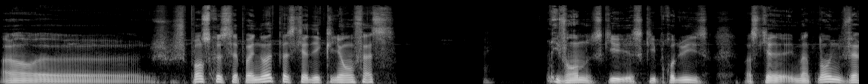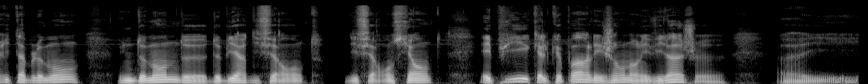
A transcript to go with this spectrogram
Alors, euh, je pense que c'est pas une mode parce qu'il y a des clients en face. Ils vendent ce qu'ils ce qu'ils produisent parce qu'il y a maintenant une véritablement une demande de, de bières différentes, différenciantes. Et puis quelque part, les gens dans les villages, euh, euh, ils,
